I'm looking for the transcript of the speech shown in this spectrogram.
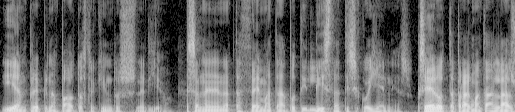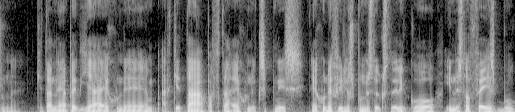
ή αν πρέπει να πάω το αυτοκίνητο στο συνεργείο. Σαν να είναι ένα από τα θέματα από τη λίστα της οικογένειας. Ξέρω ότι τα πράγματα αλλάζουν και τα νέα παιδιά έχουν αρκετά από αυτά, έχουν ξυπνήσει. Έχουν φίλους που είναι στο εξωτερικό, είναι στο facebook,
